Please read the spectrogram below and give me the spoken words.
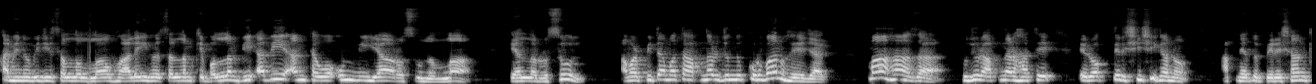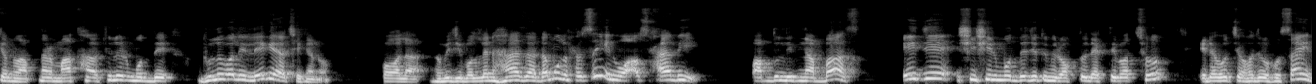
আমি নবীজি সাল্লাল্লাহু আলাইহি ওয়াসাল্লামকে বললাম, বি আবি আনতা ওয়া উম্মি ইয়া রাসূলুল্লাহ। হে আল্লাহর রাসূল, আমার পিতামাতা আপনার জন্য কুরবান হয়ে যাক। মা হাজা, হুজুর আপনার হাতে এ রক্তের শিশি কেন? আপনি এত পেরেশান কেন? আপনার মাথা চুলের মধ্যে ধুলোবালি লেগে আছে কেন? কলা, নবীজি বললেন, হাজা দামুল হোসেন ও আসহাবি। আব্দুল ইবনে আব্বাস, এই যে শিশির মধ্যে যে তুমি রক্ত দেখতে পাচ্ছ, এটা হচ্ছে হজর হোসাইন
